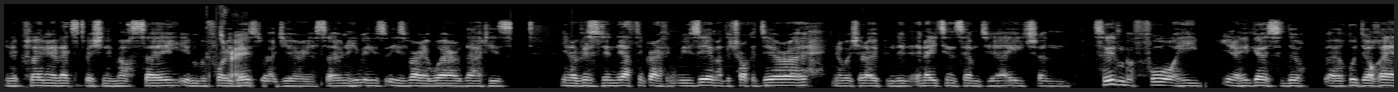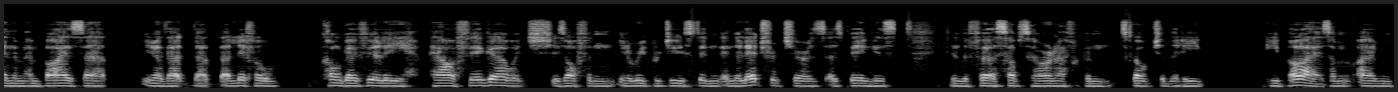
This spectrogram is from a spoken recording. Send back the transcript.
you know, colonial exhibition in Marseille, even before That's he right. goes to Algeria. So he, he's he's very aware of that. He's you know visiting the Ethnographic Museum at the Trocadero, you know, which had opened in, in 1878, and so even before he you know he goes to the uh, Rue de Rennes and buys that you know that that that little Congo Vili power figure, which is often you know reproduced in, in the literature as, as being his you know, the first sub-Saharan African sculpture that he he buys. I'm I'm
